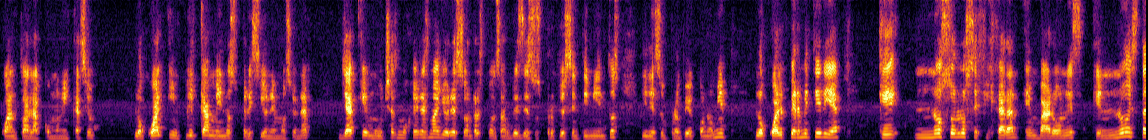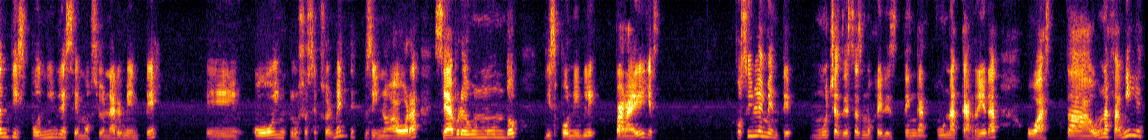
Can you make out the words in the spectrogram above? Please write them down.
cuanto a la comunicación, lo cual implica menos presión emocional ya que muchas mujeres mayores son responsables de sus propios sentimientos y de su propia economía, lo cual permitiría que no solo se fijaran en varones que no están disponibles emocionalmente eh, o incluso sexualmente, sino ahora se abre un mundo disponible para ellas. Posiblemente muchas de estas mujeres tengan una carrera o hasta una familia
